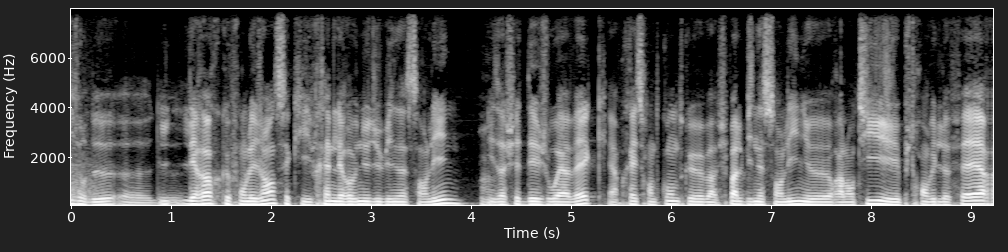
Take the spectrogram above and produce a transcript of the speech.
Vivre de, euh, de- L'erreur que font les gens, c'est qu'ils prennent les revenus du business en ligne, Hum. ils achètent des jouets avec, et après ils se rendent compte que, bah, je sais pas, le business en ligne euh, ralentit, j'ai plus trop envie de le faire.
